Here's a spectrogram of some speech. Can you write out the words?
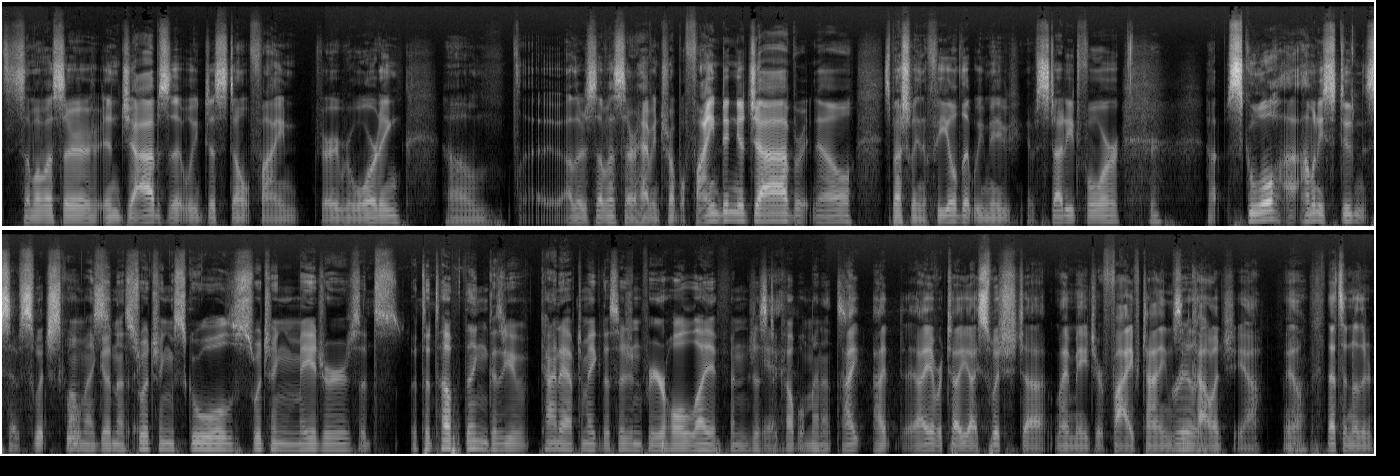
some of us are in jobs that we just don't find very rewarding. Um, others of us are having trouble finding a job right now, especially in the field that we may have studied for. Sure. Uh, school, uh, how many students have switched schools? Oh my goodness, switching schools, switching majors. It's it's a tough thing because you kind of have to make a decision for your whole life in just a couple minutes. I, I I ever tell you I switched uh, my major five times in college? Yeah, yeah. Yeah. That's another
